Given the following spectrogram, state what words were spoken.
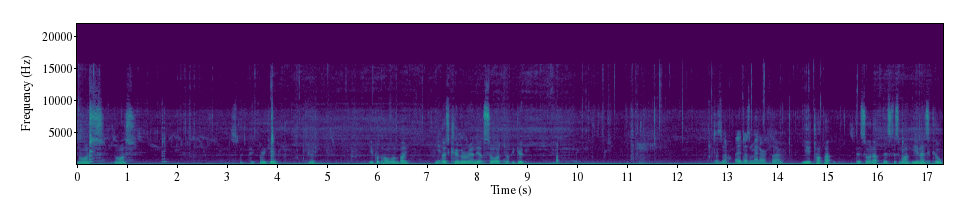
Nice, nice. Some paprika. Good. You put the whole on, buddy. Yep. Those kumara around the outside, that'll be good. Doesn't it doesn't matter if though. Yeah, top up, that side up. That's this one. Yeah, no, that's cool.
